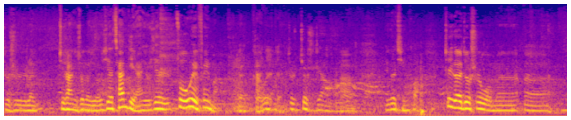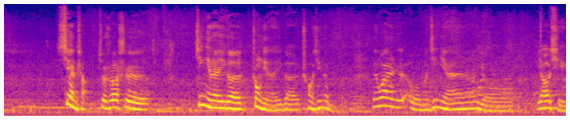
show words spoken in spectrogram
就是人，就像你说的，有一些餐点，有一些座位费嘛。对对对，就就是这样的一个情况。这个就是我们呃。现场就是说是今年的一个重点的一个创新的部分。另外，我们今年有邀请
